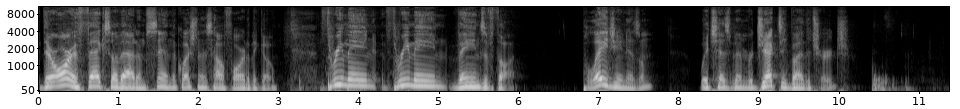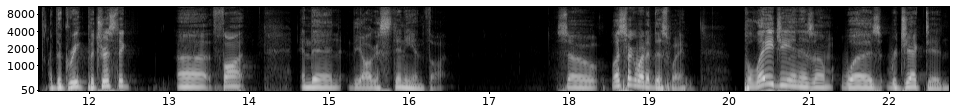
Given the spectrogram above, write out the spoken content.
there are effects of Adam's sin. The question is how far do they go? Three main three main veins of thought. Pelagianism, which has been rejected by the church, the Greek patristic uh, thought, and then the Augustinian thought. So let's talk about it this way. Pelagianism was rejected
